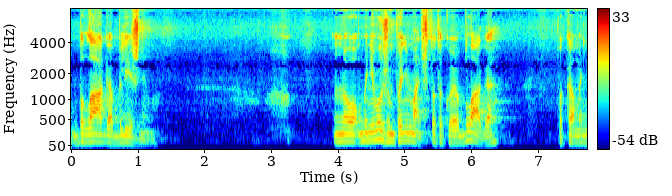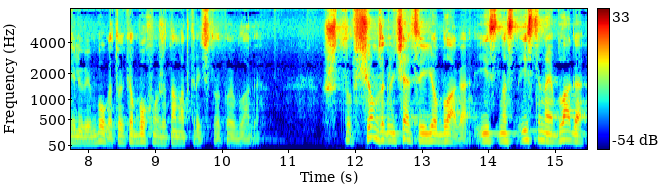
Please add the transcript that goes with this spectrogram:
блага ближнему. Но мы не можем понимать, что такое благо, пока мы не любим Бога. Только Бог может нам открыть, что такое благо. Что, в чем заключается ее благо? Истинное благо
